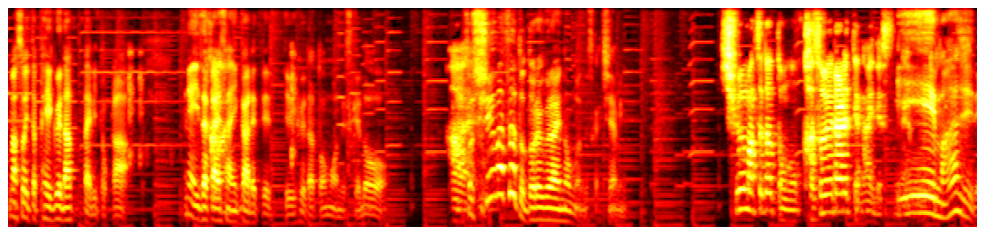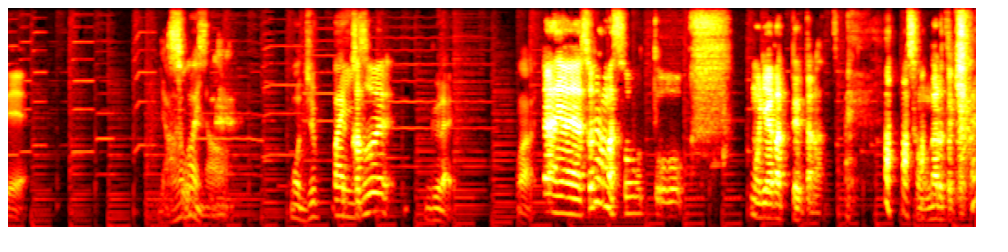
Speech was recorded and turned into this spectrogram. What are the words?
まあ、そういったペグだったりとか、ね、居酒屋さん行かれてっていう風だと思うんですけど、はいその。週末だとどれぐらい飲むんですかちなみに？週末だともう数えられてないですね。ええー、マジで？やばいな、ね。もう10杯数え、ぐらいはいやいやいや、それはまあ相当盛り上がってたら、そうなるときは。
